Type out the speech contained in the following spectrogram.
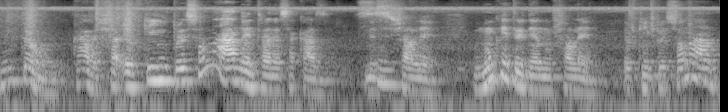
Então, cara, eu fiquei impressionado a entrar nessa casa, Sim. nesse chalé. Eu nunca entrei dentro de um chalé. Eu fiquei impressionado.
